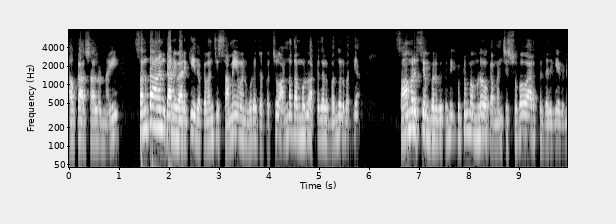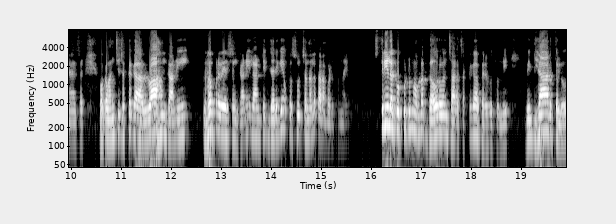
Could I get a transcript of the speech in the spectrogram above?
అవకాశాలు ఉన్నాయి. సంతానం కాని వారికి ఇది ఒక మంచి సమయం అని కూడా చెప్పచ్చు. అన్నదమ్ములు అక్కదల బంధువుల మధ్య సామరస్యం పెరుగుతుంది. కుటుంబంలో ఒక మంచి శుభవార్త జరిగే వినాశ ఒక మంచి చక్కగా వివాహం కానీ గృహప్రవేశం కానీ ఇలాంటివి జరిగే ఒక సూచనలు కనబడుతున్నాయి. స్త్రీలకు కుటుంబంలో గౌరవం చాలా చక్కగా పెరుగుతుంది. విద్యార్థులు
